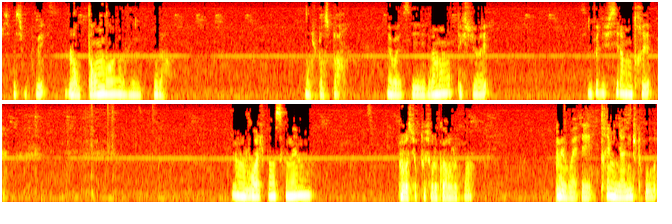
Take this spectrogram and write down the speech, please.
Je sais pas si vous pouvez l'entendre. Oula. Non, je pense pas. Mais ouais, c'est vraiment texturé. C'est un peu difficile à montrer. On le voit, je pense, quand même. Voit surtout sur le corps, je crois. Mais ouais, elle est très mignonne, je trouve.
